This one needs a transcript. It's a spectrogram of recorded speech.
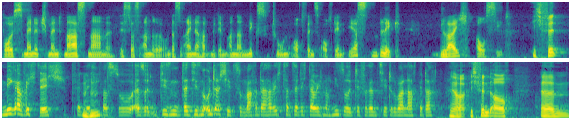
Wolfsmanagement-Maßnahme ist das andere. Und das eine hat mit dem anderen nichts zu tun, auch wenn es auf den ersten Blick gleich aussieht. Ich finde. Mega wichtig, finde mhm. ich, was du, also diesen, diesen Unterschied zu machen, da habe ich tatsächlich, glaube ich, noch nie so differenziert drüber nachgedacht. Ja, ich finde auch, ähm,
